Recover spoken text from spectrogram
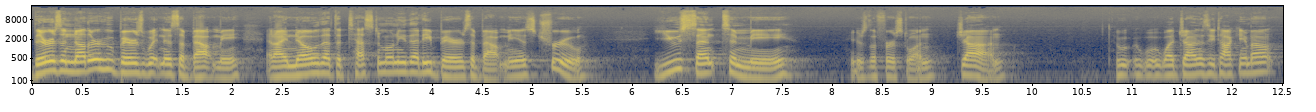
There is another who bears witness about me, and I know that the testimony that he bears about me is true. You sent to me, here's the first one, John. Who, what John is he talking about?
